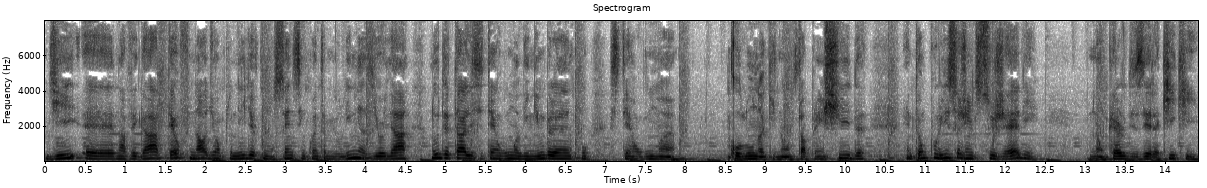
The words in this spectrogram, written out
de é, navegar até o final de uma planilha com 150 mil linhas e olhar no detalhe se tem alguma linha em branco, se tem alguma coluna que não está preenchida. Então, por isso a gente sugere, não quero dizer aqui que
